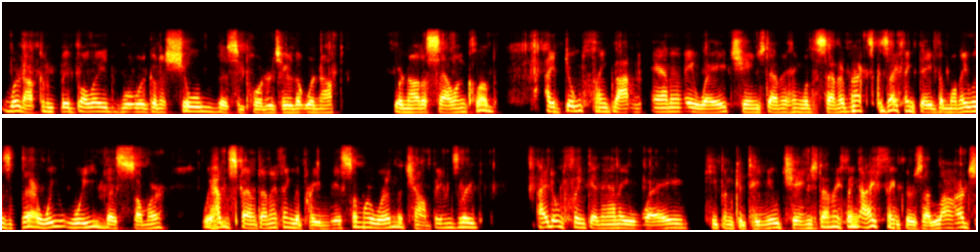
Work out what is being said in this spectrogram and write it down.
We're not going to be bullied. We're going to show the supporters here that we're not. We're not a selling club. I don't think that in any way changed anything with the centre backs because I think Dave, the money was there. We we this summer we hadn't spent anything the previous summer. We're in the Champions League. I don't think in any way keeping Coutinho changed anything. I think there's a large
